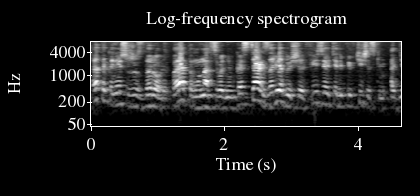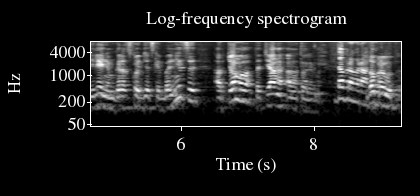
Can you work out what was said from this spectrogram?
Это, конечно же, здоровье. Поэтому у нас сегодня в гостях заведующая физиотерапевтическим отделением городской детской больницы Артемова Татьяна Анатольевна. Доброго ранку. Доброе утро.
